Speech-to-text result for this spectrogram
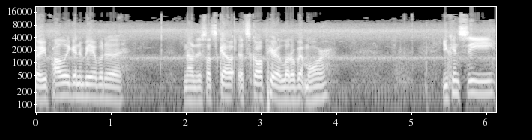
So you're probably going to be able to notice. Let's go. Let's go up here a little bit more. You can see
